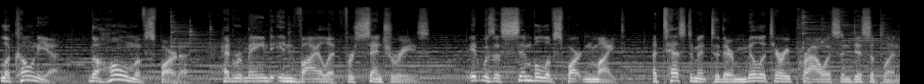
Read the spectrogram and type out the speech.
Laconia, the home of Sparta, had remained inviolate for centuries. It was a symbol of Spartan might, a testament to their military prowess and discipline.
